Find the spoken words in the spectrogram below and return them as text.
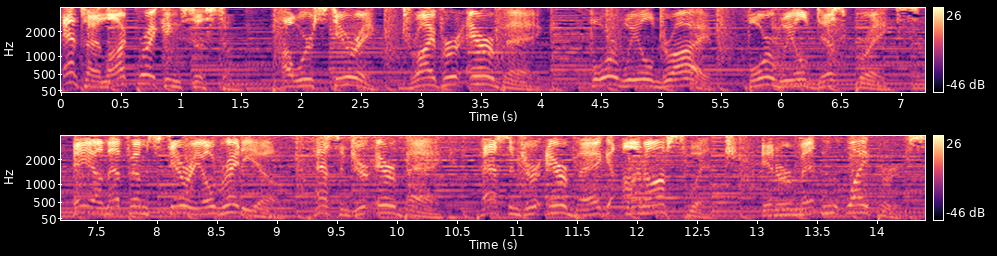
Anti-lock braking system. Power steering. Driver airbag four wheel drive, four wheel disc brakes, AM FM stereo radio, passenger airbag, passenger airbag on off switch, intermittent wipers,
